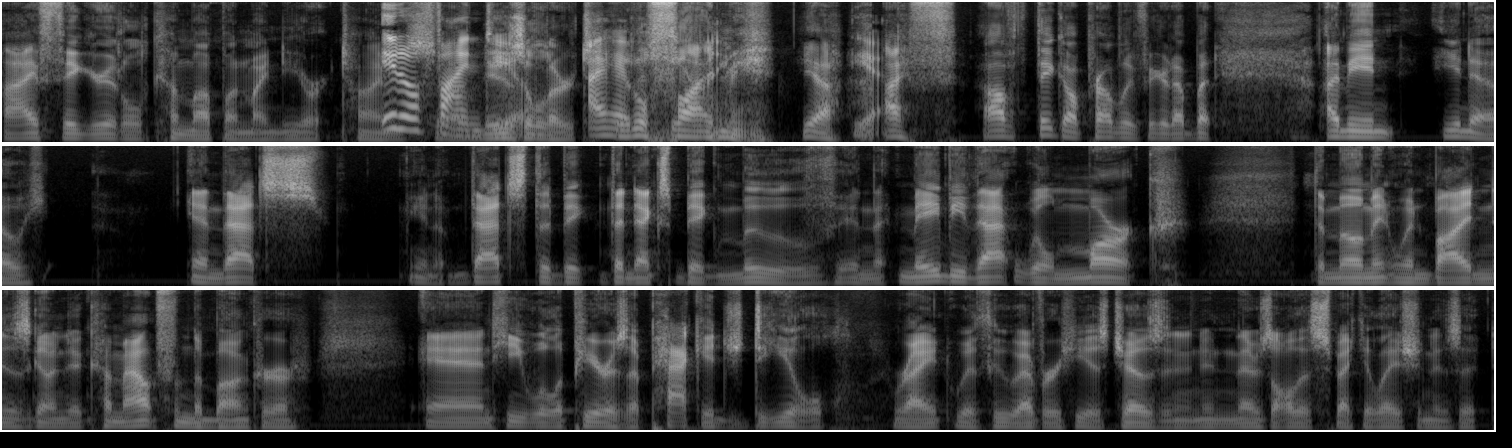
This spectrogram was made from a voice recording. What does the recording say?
I figure it'll come up on my New York Times. It'll uh, find news you. alert. It'll find me. Yeah, Yeah. I f- I think I'll probably figure it out. But I mean, you know, and that's you know that's the big the next big move, and maybe that will mark the moment when Biden is going to come out from the bunker, and he will appear as a package deal. Right with whoever he has chosen, and there's all this speculation: is it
